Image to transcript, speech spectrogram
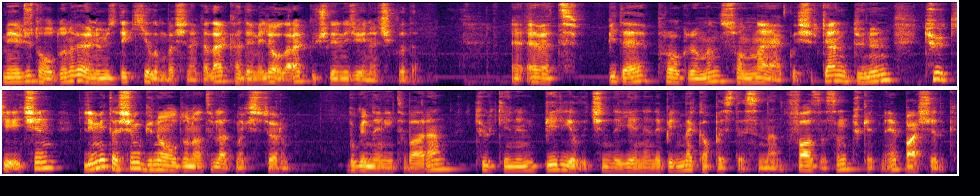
mevcut olduğunu ve önümüzdeki yılın başına kadar kademeli olarak güçleneceğini açıkladı. E, evet, Bir de programın sonuna yaklaşırken dünün Türkiye için limit aşım günü olduğunu hatırlatmak istiyorum. Bugünden itibaren Türkiye'nin bir yıl içinde yenilenebilme kapasitesinden fazlasını tüketmeye başladık.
